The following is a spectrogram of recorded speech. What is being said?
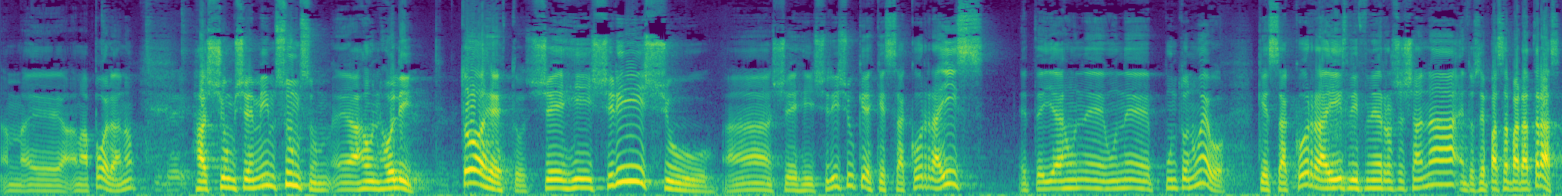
am- eh, amapola, ¿no? Hashum Shemim Sumsum, eh, Ahonjolí. Todos estos. Shehishrishu. Ah, Shehishrishu, que es que sacó raíz. Este ya es un, eh, un, eh, punto nuevo. Que sacó raíz Lifne Rosh Hashanah, entonces pasa para atrás.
